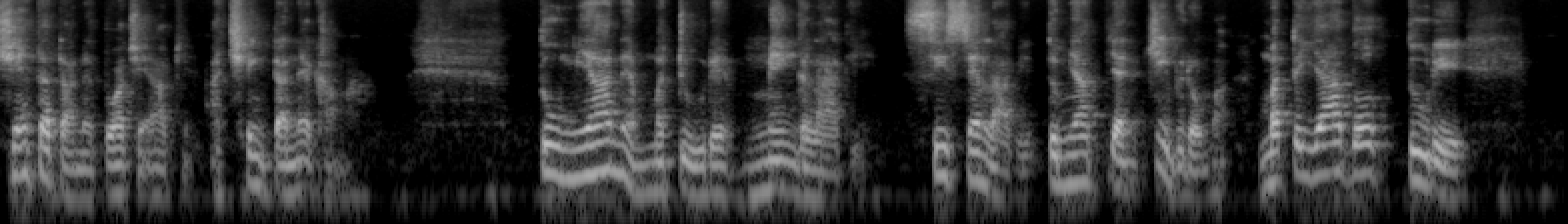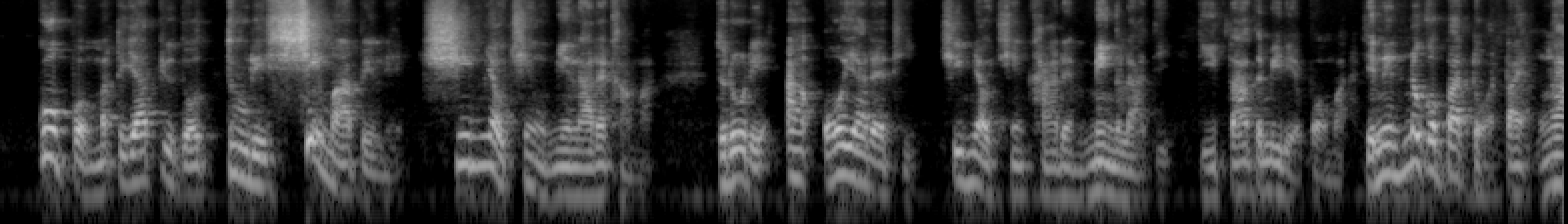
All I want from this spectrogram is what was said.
ချင်းတတ်တာနဲ့တွားခြင်းအပြင်အချိန်တန်တဲ့အခါမှာသူများနဲ့မတူတဲ့မင်္ဂလာဒီစီးဆင်းလာပြီးသူများပြန်ကြည့်ပြီးတော့မှမတရားသောသူတွေ ကိုယ့်ပေါ်မတရားပြုသောသူတွေရှေ့မှာပင်လေချီးမြှောက်ခြင်းကိုမြင်လာတဲ့အခါမှာသူတို့တွေအံ့ဩရတဲ့အထိချီးမြှောက်ခြင်းခါတဲ့မင်္ဂလာဒီဒီသားသမီးတွေအပေါ်မှာယနေ့နှုတ်ကပတ်တော်အတိုင်းငါ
